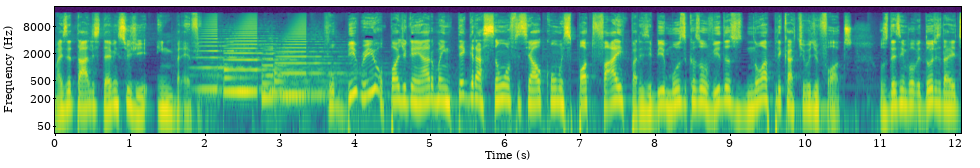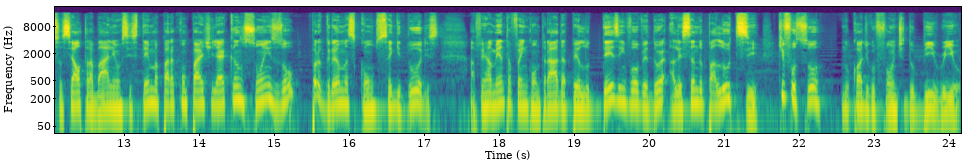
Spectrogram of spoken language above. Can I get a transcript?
Mais detalhes devem surgir em breve. O Be Real pode ganhar uma integração oficial com o Spotify para exibir músicas ouvidas no aplicativo de fotos. Os desenvolvedores da rede social trabalham o sistema para compartilhar canções ou programas com seguidores. A ferramenta foi encontrada pelo desenvolvedor Alessandro Paluzzi, que fuçou no código-fonte do Be Real.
